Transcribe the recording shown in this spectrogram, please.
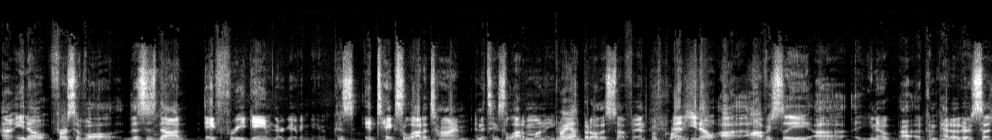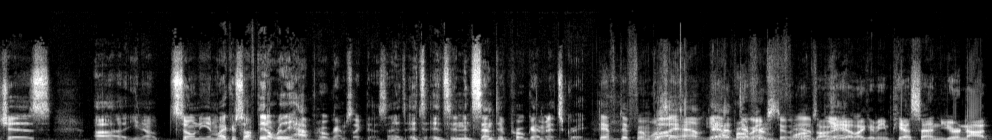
uh, you know, first of all, this is not a free game they're giving you because it takes a lot of time and it takes a lot of money Oh, yeah. to put all this stuff in. Of course. and you know, uh, obviously, uh, you know, uh, competitors such as uh, you know, Sony and Microsoft, they don't really have programs like this, and it's it's, it's an incentive program, and it's great. They have different ones. But they have they, They have, have programs different too. forms yeah. on it. Yeah. Yeah, like I mean, PSN, you're not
